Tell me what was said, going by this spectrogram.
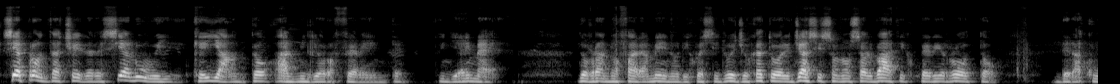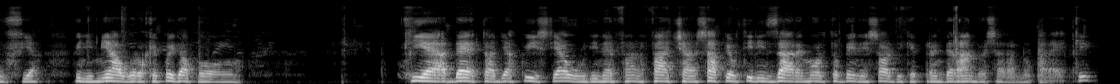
sia pronta a cedere sia lui che Ianto al miglior offerente. Quindi ahimè dovranno fare a meno di questi due giocatori, già si sono salvati per il rotto della cuffia, quindi mi auguro che poi dopo chi è addetto agli acquisti a Udine faccia, sappia utilizzare molto bene i soldi che prenderanno e saranno parecchi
